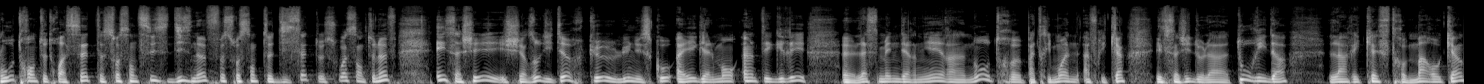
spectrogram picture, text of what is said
au 33 7 66 19 77 69 et sachez chers auditeurs que l'UNESCO a également intégré euh, la semaine dernière un autre patrimoine africain. Il s'agit de la tourida l'art équestre marocain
